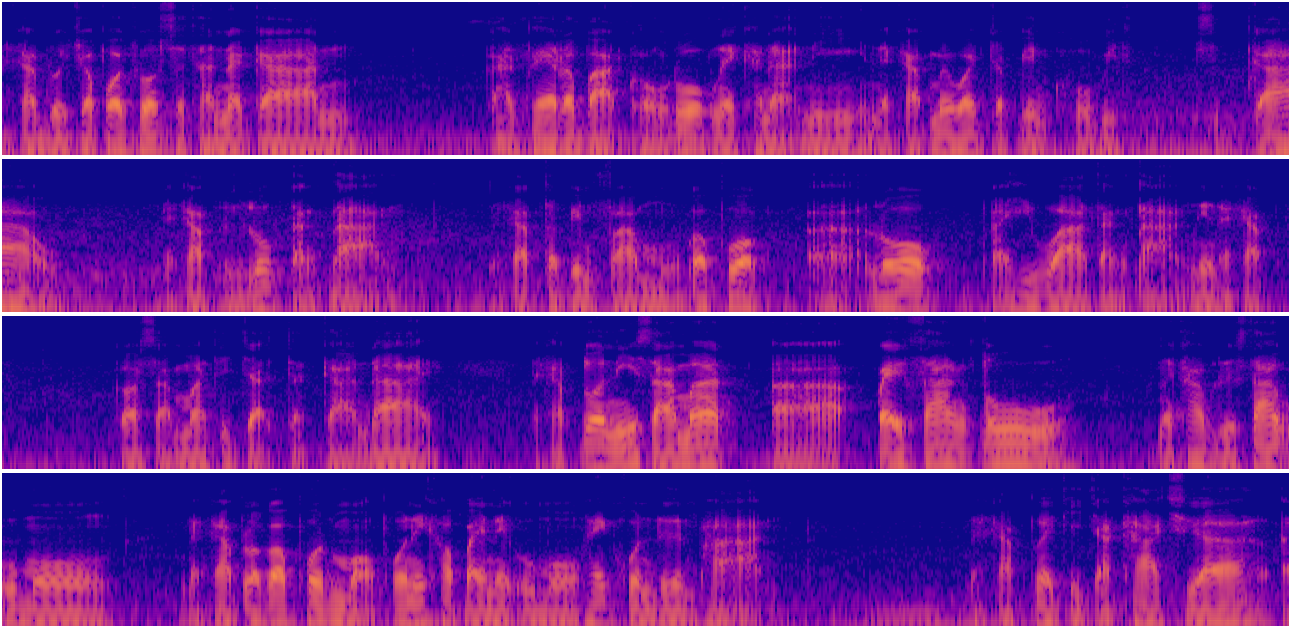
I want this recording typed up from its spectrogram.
นะครับโดยเฉพาะช่วงสถานการณ์การแพร่ระบาดของโรคในขณะนี้นะครับไม่ว่าจะเป็นโควิด -19 นะครับหรือโรคต่างๆนะครับถ้าเป็นฟาร์มหมูก็พวกโรคอหิวาต่างๆเนี่ยนะครับ ก็สามารถที่จะจัดการได้นะครับตัวนี้สามารถไปสร้างตู้นะครับหรือสร้างอุโมงค์นะครับแล้วก็พ่นหมอกพวกนี้เข้าไปในอุโมงค์ให้คนเดินผ่าน นะครับเพื่อที่จะฆ่าเชื้ออ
